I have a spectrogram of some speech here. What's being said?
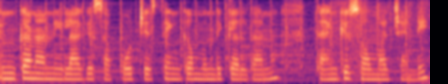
ఇంకా నన్ను ఇలాగే సపోర్ట్ చేస్తే ఇంకా ముందుకు వెళ్తాను థ్యాంక్ యూ సో మచ్ అండి.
